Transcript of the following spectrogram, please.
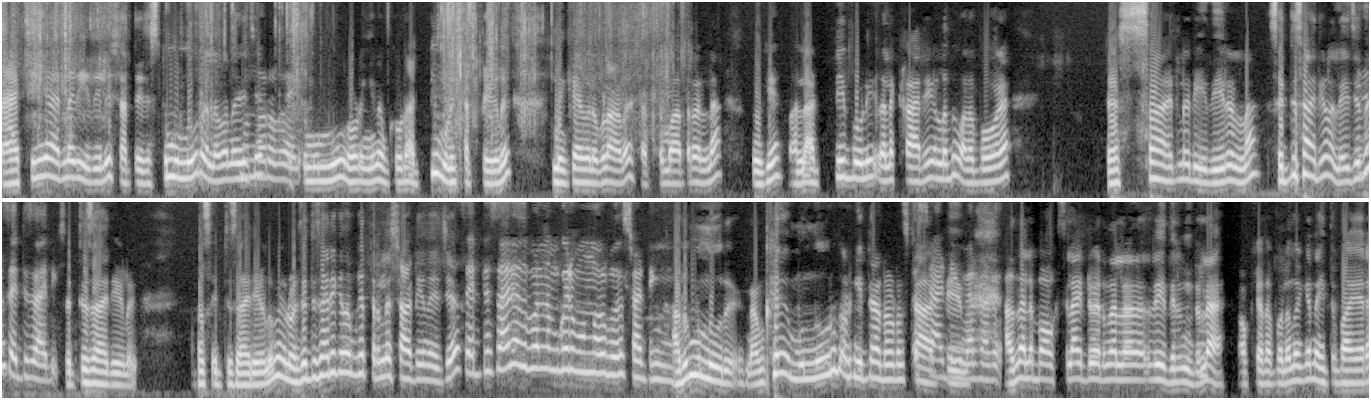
മാച്ചിങ് ആയിട്ടുള്ള രീതിയിൽ ഷർട്ട് ജസ്റ്റ് മുന്നൂറ് അല്ല പറഞ്ഞാൽ മുന്നൂറ് രൂപ ജസ്റ്റ് മുന്നൂറ് തുടങ്ങി നമുക്ക് ഇവിടെ അടിപൊളി ഷർട്ടുകൾ നിങ്ങൾക്ക് അവൈലബിൾ ആണ്. ഷർട്ട് മാത്രമല്ല നോക്കി നല്ല അടിപൊളി നല്ല കരയുള്ളതും അതുപോലെ രസമായിട്ടുള്ള രീതിയിലുള്ള സെറ്റ് സാരികളല്ലേ ചേച്ചി സെറ്റ് സാരി. സെറ്റ് സാരികൾ അപ്പൊ സെറ്റ് സാരികളും സെറ്റ് സാരിയൊക്കെ നമുക്ക് എത്ര സ്റ്റാർട്ട് ചെയ്യുന്ന വെച്ചാൽ സെറ്റ് സാരി അതുപോലെ നമുക്ക് ഒരു മുന്നൂറ് മുതൽ സ്റ്റാർട്ടിങ് അത് മുന്നൂറ്. നമുക്ക് മുന്നൂറ് തുടങ്ങിയിട്ടാണ് അവിടെ സ്റ്റാർട്ട് ചെയ്യുന്നത്. അത് നല്ല ബോക്സിലായിട്ട് വരുന്ന നല്ല രീതിയിലുണ്ട് അല്ലേ? ഓക്കെ അതേപോലെ നോക്കിയാൽ നെയ്ത്ത് പായര.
